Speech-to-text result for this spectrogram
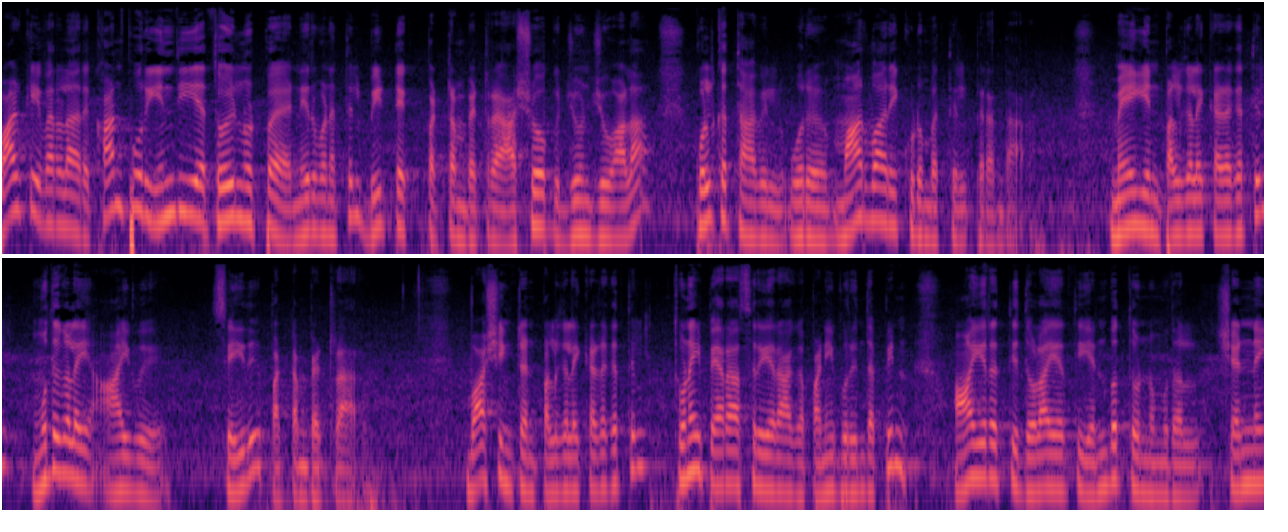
வாழ்க்கை வரலாறு. கான்பூர் இந்திய தொழில்நுட்ப நிறுவனத்தில் பிடெக் பட்டம் பெற்ற அசோக் ஜூன்ஜுவாலா கொல்கத்தாவில் ஒரு மார்வாரி குடும்பத்தில் பிறந்தார். மேயின் பல்கலைக்கழகத்தில் முதுகலை ஆய்வு செய்து பட்டம் பெற்றார். வாஷிங்டன் பல்கலைக்கழகத்தில் துணை பேராசிரியராக பணிபுரிந்த பின் ஆயிரத்தி தொள்ளாயிரத்தி எண்பத்தொன்று முதல் சென்னை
